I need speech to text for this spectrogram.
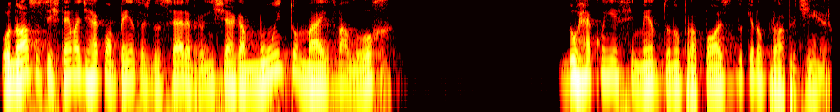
O nosso sistema de recompensas do cérebro enxerga muito mais valor no reconhecimento, no propósito, do que no próprio dinheiro.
